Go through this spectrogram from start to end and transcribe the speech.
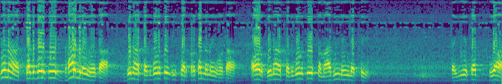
बिना सदगुण के धर्म नहीं होता। बिना सदगुण के ईश्वर प्रसन्न नहीं होता और बिना सदगुण के समाधि नहीं लगती। तो ये सब हुआ।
